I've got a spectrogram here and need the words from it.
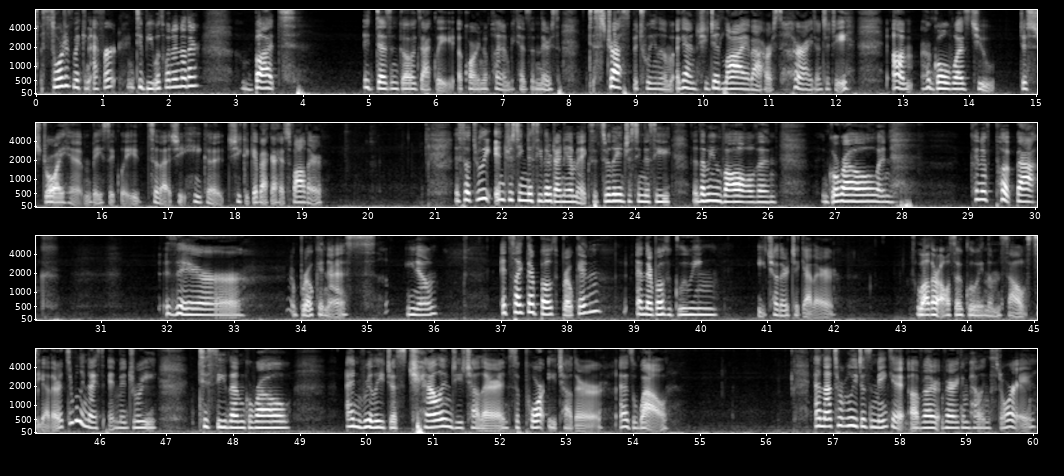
sort of make an effort to be with one another, but it doesn't go exactly according to plan because then there's distrust between them. Again, she did lie about her her identity. Um, her goal was to destroy him, basically, so that she he could she could get back at his father. And so it's really interesting to see their dynamics. It's really interesting to see them evolve and grow and kind of put back their brokenness, you know? It's like they're both broken and they're both gluing each other together while they're also gluing themselves together. It's a really nice imagery to see them grow and really just challenge each other and support each other as well. And that's what really does make it a very, very compelling story.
